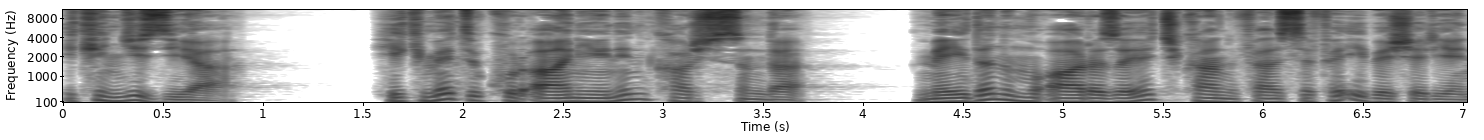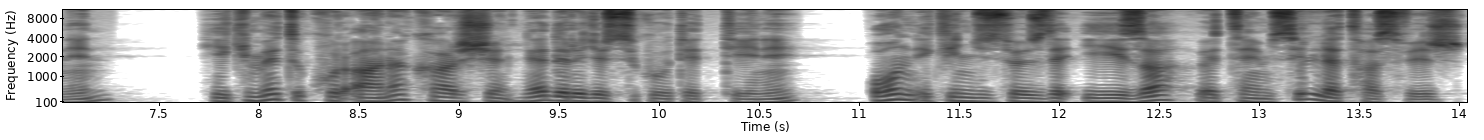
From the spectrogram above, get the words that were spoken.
İkinci ziya, hikmet-i Kur'aniyenin karşısında meydan-ı muarazaya çıkan felsefe-i beşeriyenin hikmet-i Kur'an'a karşı ne derece sükut ettiğini 12. sözde izah ve temsille tasvir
